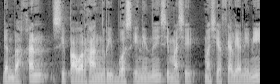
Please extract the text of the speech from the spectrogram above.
Dan bahkan si power hungry boss ini nih si masih Machiavellian ini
